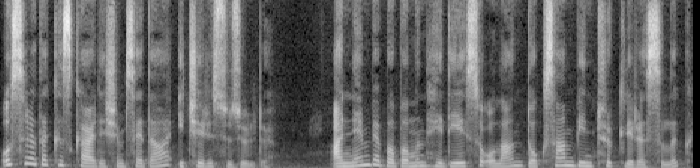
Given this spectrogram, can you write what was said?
O sırada kız kardeşim Seda içeri süzüldü. Annem ve babamın hediyesi olan 90 bin Türk lirasılık,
